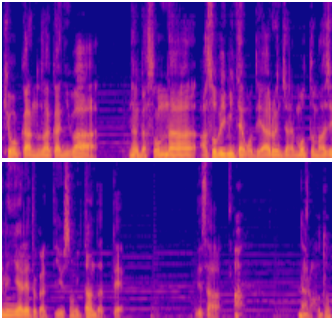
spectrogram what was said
教官の中にはなんかそんな遊びみたいなことやるんじゃないもっと真面目にやれとかっていう人もいたんだって。でさ、なるほど。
